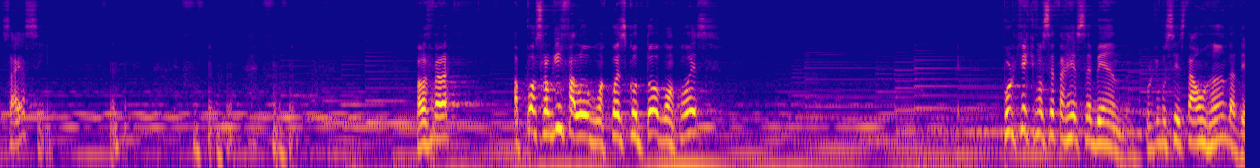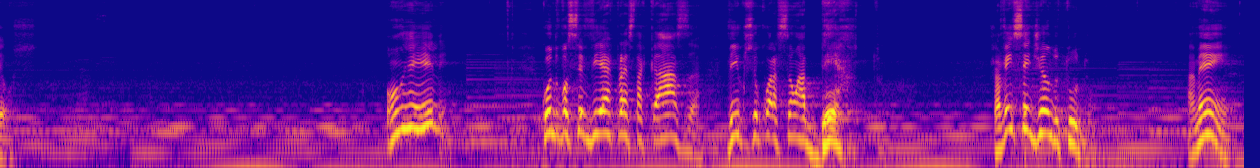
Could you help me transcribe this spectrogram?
Sai assim. Fala para apóstolo, alguém falou alguma coisa, contou alguma coisa? Por que, que você está recebendo? Porque você está honrando a Deus. Honre Ele. Quando você vier para esta casa, venha com seu coração aberto. Já vem sediando tudo. Amém?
